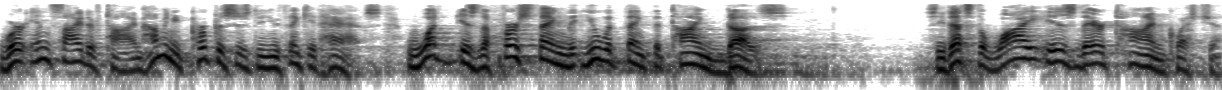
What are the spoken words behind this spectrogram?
We're inside of time. How many purposes do you think it has? What is the first thing that you would think that time does? See, that's the why is there time question.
